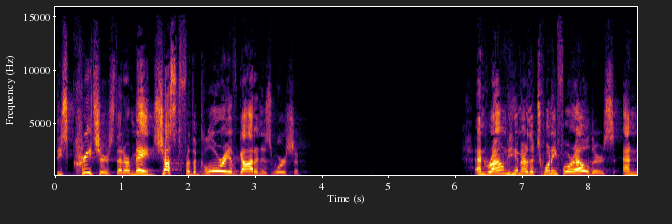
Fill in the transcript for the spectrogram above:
These creatures that are made just for the glory of God and His worship. And round him are the 24 elders, and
